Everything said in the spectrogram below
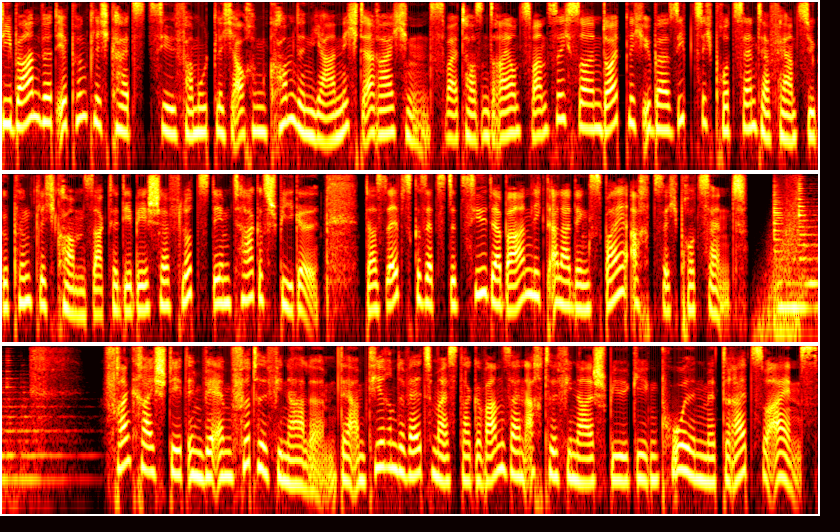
Die Bahn wird ihr Pünktlichkeitsziel vermutlich auch im kommenden Jahr nicht erreichen. 2023 sollen deutlich über 70 Prozent der Fernzüge pünktlich kommen, sagte DB-Chef Lutz dem Tagesspiegel. Das selbstgesetzte Ziel der Bahn liegt allerdings bei 80 Prozent. Frankreich steht im WM-Viertelfinale. Der amtierende Weltmeister gewann sein Achtelfinalspiel gegen Polen mit 3 zu 1.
